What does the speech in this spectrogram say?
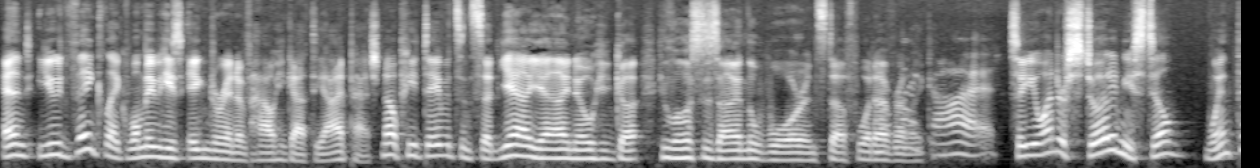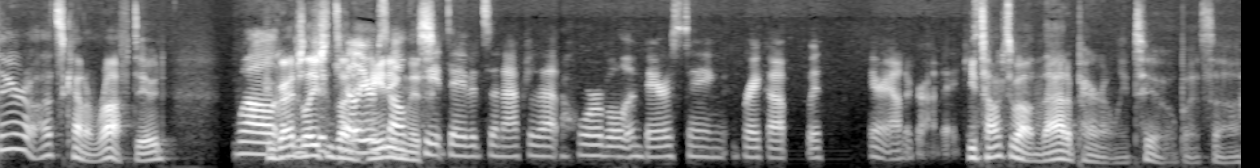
And you'd think like, well, maybe he's ignorant of how he got the eye patch. No, Pete Davidson said, yeah, yeah, I know he got he lost his eye in the war and stuff, whatever. Oh my like, God. so you understood and you still went there? That's kind of rough, dude. Well, congratulations you on hating yourself, this. Pete Davidson, after that horrible, embarrassing breakup with Ariana Grande. He talked about that apparently too, but uh,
